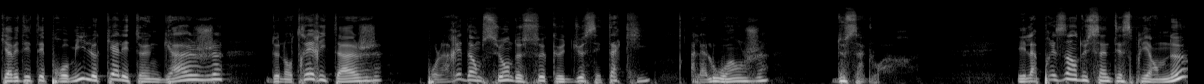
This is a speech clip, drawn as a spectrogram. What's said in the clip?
qui avait été promis, lequel est un gage de notre héritage pour la rédemption de ceux que Dieu s'est acquis à la louange de sa gloire. Et la présence du Saint-Esprit en eux,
